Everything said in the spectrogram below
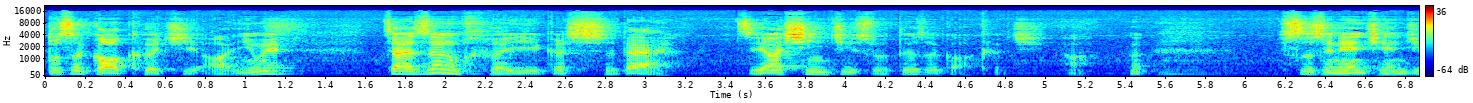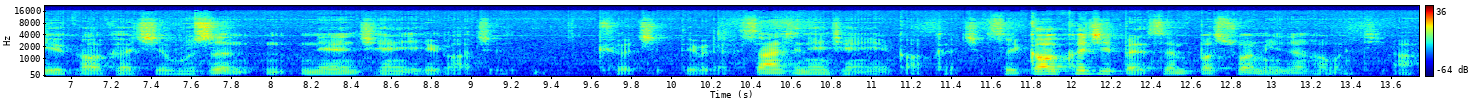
不是高科技啊，因为在任何一个时代，只要新技术都是高科技啊。四十年前就有高科技，五十年前也有高技科技，对不对？三十年前也有高科技，所以高科技本身不说明任何问题啊。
